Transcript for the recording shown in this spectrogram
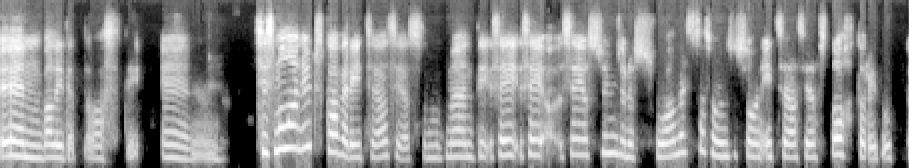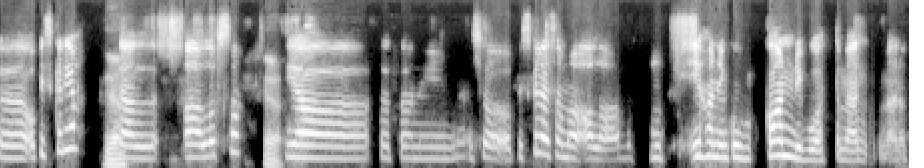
En valitettavasti, en. Siis mulla on yksi kaveri itse asiassa, mutta mä en tii, se, ei, se, ei, se ei ole syntynyt Suomessa. Se on, se on itse asiassa tohtori opiskelija ja. täällä Aallossa. Ja, ja tota, niin, se opiskelee samaa alaa, mutta mut ihan niin kuin kandivuotta mä en, mä en ole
